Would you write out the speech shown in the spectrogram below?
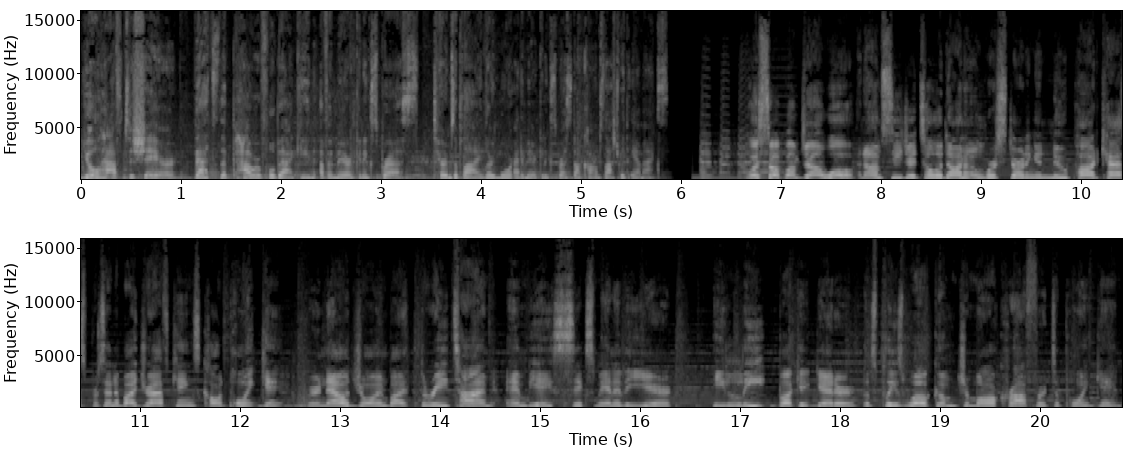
you'll have to share. That's the powerful backing of American Express. Terms apply. Learn more at americanexpress.com slash with Amex. What's up? I'm John Wall. And I'm CJ Toledano, and we're starting a new podcast presented by DraftKings called Point Game. We're now joined by three-time NBA Six Man of the Year elite bucket getter. Let's please welcome Jamal Crawford to Point Game.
